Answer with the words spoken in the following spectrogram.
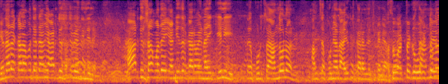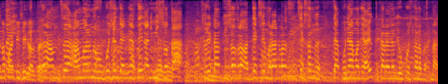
येणाऱ्या काळामध्ये त्यांना आम्ही आठ दिवसाचा वेळ दिलेला आहे. आठ दिवसामध्ये यांनी जर कारवाई नाही केली तर पुढचं आंदोलन आमचं पुण्याला आयुक्त कार्यालया ठिकाणी. असं वाटतं की वरिष्ठ यांना पाठीशी? तर आमचं आमरण उपोषण त्या ठिकाणी असेल आणि मी स्वतः सूर्यकांत विश्वासराव अध्यक्ष मराठवाडा शिक्षक संघ त्या पुण्यामध्ये आयुक्त कार्यालयामध्ये उपोषणाला बसणार.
